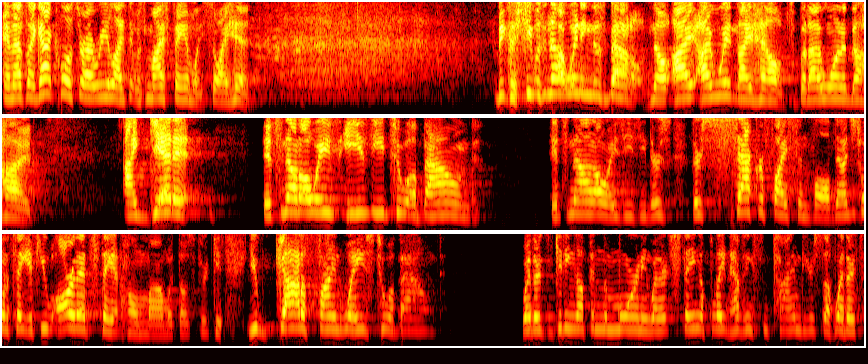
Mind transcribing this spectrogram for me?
And as I got closer, I realized it was my family, so I hid. because she was not winning this battle. No, I, I went and I helped, but I wanted to hide. I get it. It's not always easy to abound. It's not always easy. There's, there's sacrifice involved. And I just want to say if you are that stay at home mom with those three kids, you've got to find ways to abound. Whether it's getting up in the morning, whether it's staying up late and having some time to yourself, whether it's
